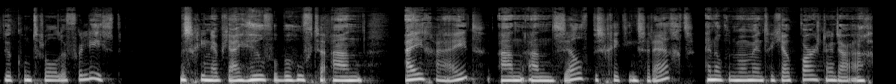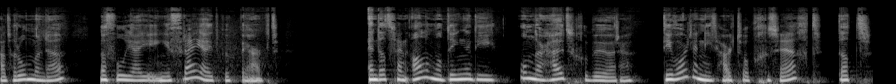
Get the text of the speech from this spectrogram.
de controle verliest. Misschien heb jij heel veel behoefte aan eigenheid, aan, aan zelfbeschikkingsrecht. En op het moment dat jouw partner daaraan gaat rommelen, dan voel jij je in je vrijheid beperkt. En dat zijn allemaal dingen die onderhuids gebeuren. Die worden niet hardop gezegd. Dat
